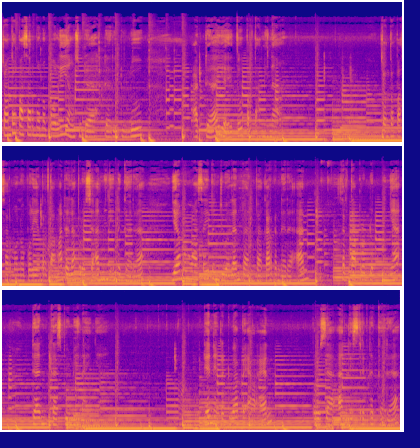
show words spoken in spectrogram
Contoh pasar monopoli yang sudah dari dulu ada yaitu Pertamina. Pasar monopoli yang pertama adalah perusahaan milik negara yang menguasai penjualan bahan bakar kendaraan serta produk minyak dan gas bumi lainnya. Kemudian yang kedua PLN, perusahaan listrik negara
